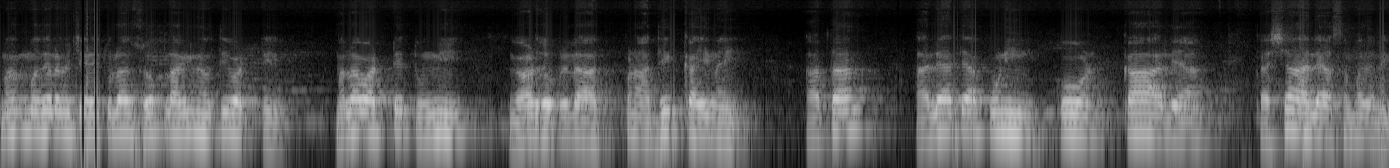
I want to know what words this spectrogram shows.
मग मधुला विचारले तुला झोप लागली नव्हती वाटते? मला वाटते तुम्ही गाढ झोपलेला आहात पण अधिक काही नाही. आता आल्या त्या कोणी? कोण? का आल्या? कशा आल्या? समज नाही.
